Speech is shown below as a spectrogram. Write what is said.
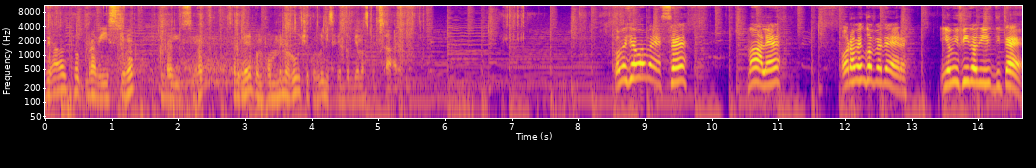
Più altro bravissimo, bravissimo. Servirebbe un po' meno luce, con lui mi sa che dobbiamo aspettare. Come siamo messe? Male? Ora vengo a vedere. Io mi fido di, di te.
